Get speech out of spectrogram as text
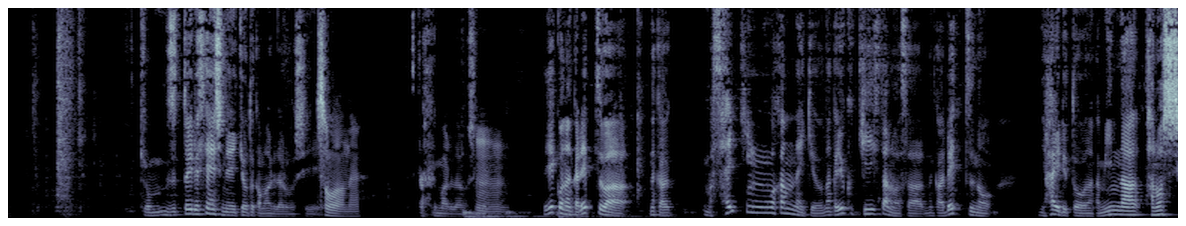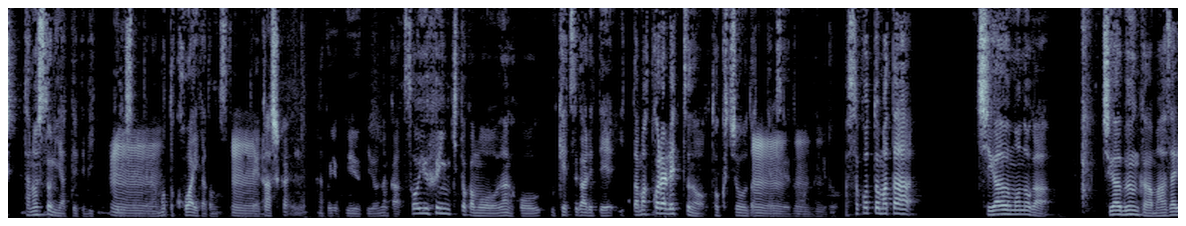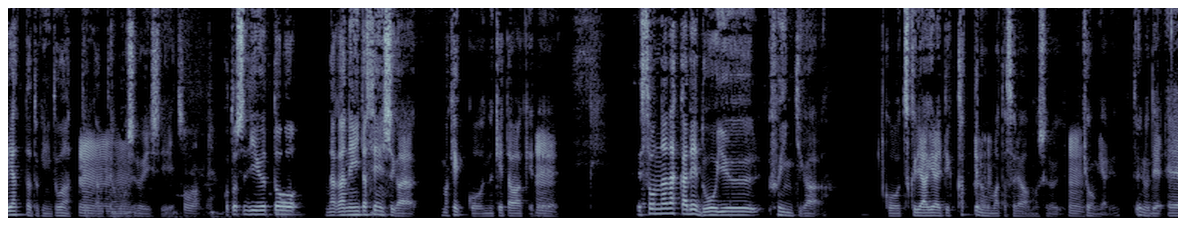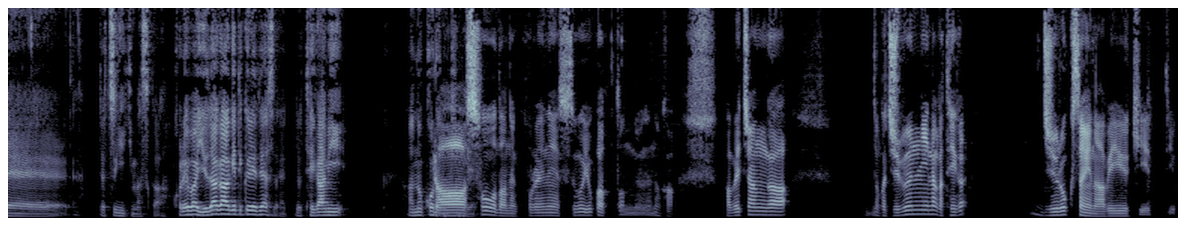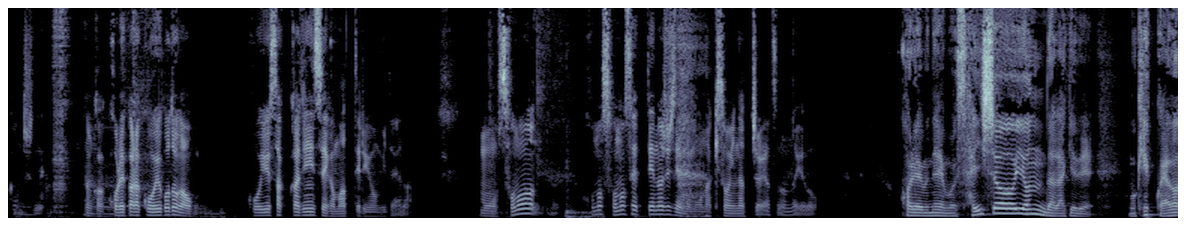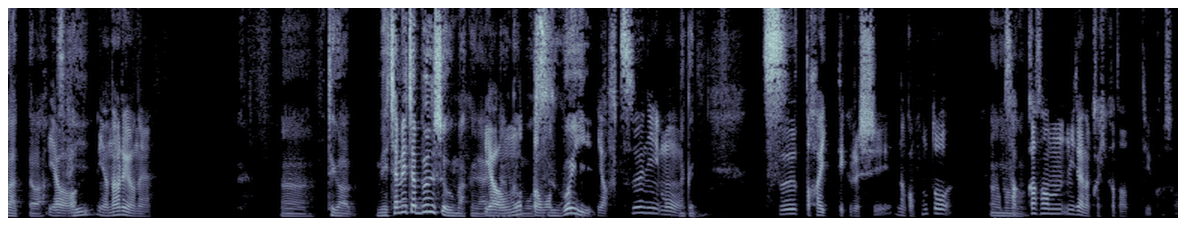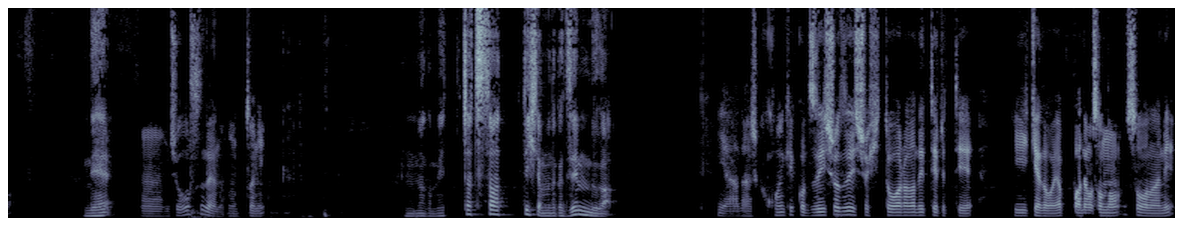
今日ずっといる選手の影響とかもあるだろうし。そうだね。スタッフもあるだろうし、うんうん。で結構なんかレッツはなんか、まあ、最近わかんないけどなんかよく聞いてたのはさなんかレッツのに入るとなんかみんな楽し楽しそうにやっててびっくりしたみたいな、うんもっと怖いかと思ってたうん、みたいな,、確かにね。なんかよく言うけどなんかそういう雰囲気とかもなんかこう受け継がれていった。まあこれはレッツの特徴だったりすると思うんだけど、そことまた違うものが違う文化が混ざり合った時にどうなってるかって面白いし。今年で言うと長年いた選手が、まあ、結構抜けたわけで,、うんでそんな中でどういう雰囲気がこう作り上げられていくかっていうのもまたそれは面白い、うん興味あるよね。というので、えーじゃあ次いきますかこれはユダが上げてくれたやつだね手紙あの頃のああ、そうだね。これね、すごい良かったんだよね。なんか、安倍ちゃんが、なんか自分になんか手が、16歳の安倍勇気っていう感じで、なんかこれからこういうことが、こういうサッカー人生が待ってるよみたいな。もうその、このその設定の時点でもう泣きそうになっちゃうやつなんだけど。これねもう最初読んだだけでもう結構やばかったわいや、最いや、なるよね。うんてかめちゃめちゃ文章うまくない？いや思った思ったすごいいや、普通にもう、なんか、スーッと入ってくるし、なんか本当、うん。作家さんみたいな書き方っていうかさ、ね。うん、上手だよね、本当に。うんなんかめっちゃ伝わってきたもん。なんか全部が。いやー、確かこれ結構随所随所人柄が出てるっていいけど、やっぱでもその、そうだね、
